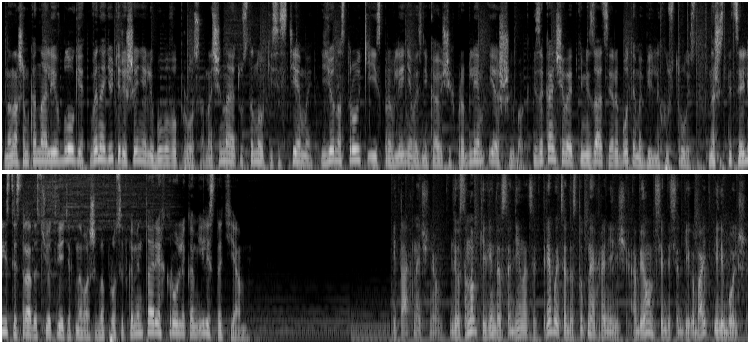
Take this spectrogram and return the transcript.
На нашем канале и в блоге вы найдете решение любого вопроса, начиная от установки системы, ее настройки и исправления возникающих проблем и ошибок, и заканчивая оптимизацией работы мобильных устройств. Наши специалисты с радостью ответят на ваши вопросы в комментариях к роликам или статьям. Итак, начнем. Для установки Windows 11 требуется доступное хранилище объемом 70 ГБ или больше.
